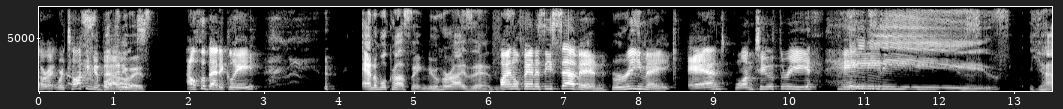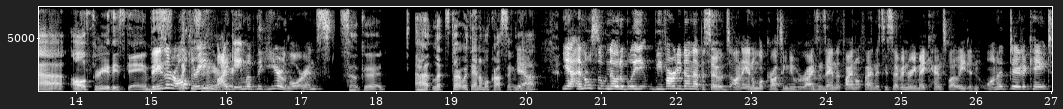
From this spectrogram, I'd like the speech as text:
All right, we're talking well, about anyways, alphabetically Animal Crossing: New Horizons. Final Fantasy VII remake and one, two, three, Hades. Hades. Yeah, all three of these games. These are all like three said, my game of the year, Lawrence. So good. Uh, let's start with Animal Crossing. Yeah. Yeah, and also notably, we've already done episodes on Animal Crossing New Horizons and the Final Fantasy VII Remake, hence why we didn't want to dedicate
